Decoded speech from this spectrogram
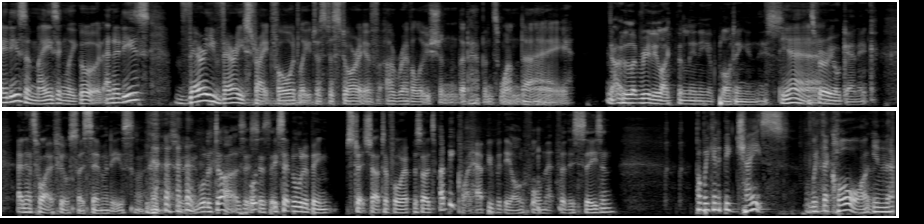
it is amazingly good, and it is very very straightforwardly just a story of a revolution that happens one day. I really like the linear plotting in this. Yeah. It's very organic. And that's why it feels so 70s. too. well, it does. It's just, except it would have been stretched out to four episodes. I'd be quite happy with the old format for this season. But we get a big chase with the claw in the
